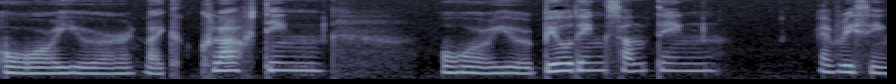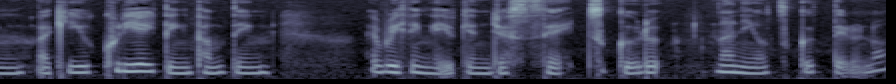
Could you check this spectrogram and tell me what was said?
or you're like crafting or you're building something everything like you creating something everything you can just say 作る何を作ってるの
